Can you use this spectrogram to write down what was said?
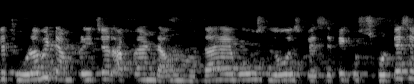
या थोड़ा भी टेम्परेचर अप एंड डाउन होता है, वो उस लो स्पेसिफिक उस छोटे से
